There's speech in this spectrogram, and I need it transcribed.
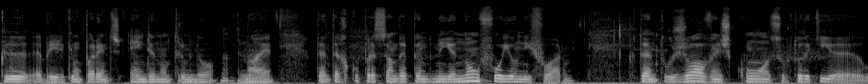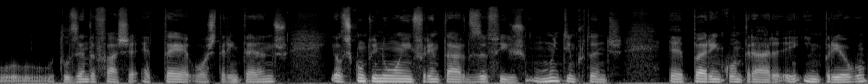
que, abrir aqui um parênteses, ainda não terminou, não, não é? Portanto, a recuperação da pandemia não foi uniforme. Portanto, os jovens, com, sobretudo aqui uh, utilizando a faixa até aos 30 anos, eles continuam a enfrentar desafios muito importantes uh, para encontrar uh, emprego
